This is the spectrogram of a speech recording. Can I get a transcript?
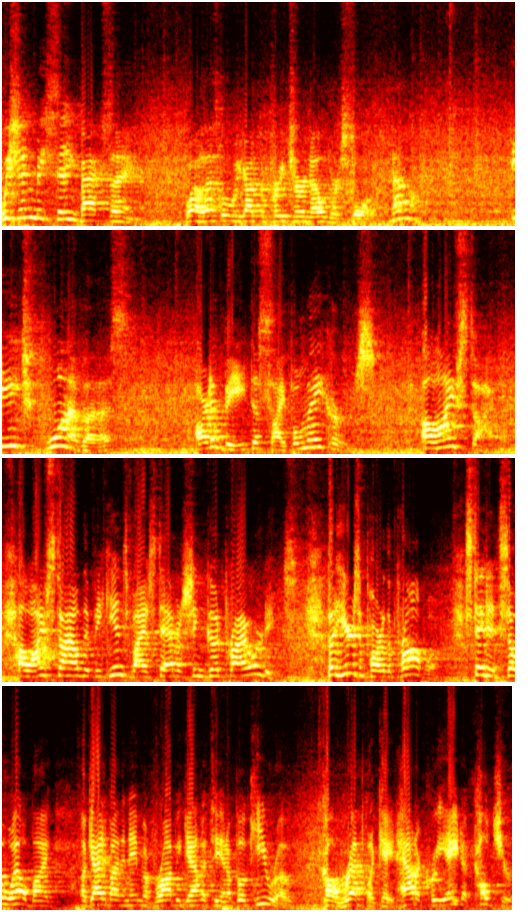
We shouldn't be sitting back saying, well, that's what we got the preacher and elders for. No. Each one of us are to be disciple makers. A lifestyle. A lifestyle that begins by establishing good priorities. But here's a part of the problem, stated so well by a guy by the name of Robby Gallaty in a book he wrote called Replicate How to Create a Culture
